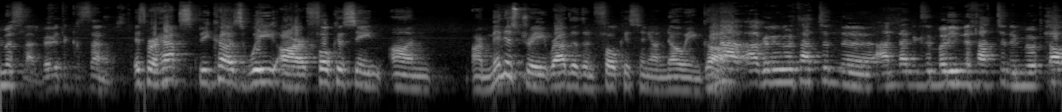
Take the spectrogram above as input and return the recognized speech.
ይመስላል በቤተ ክርስቲያን ውስጥ it's perhaps because we are focusing on our ministry rather than focusing on knowing እና God. አገልግሎታችን እ፣ አንዳንድ ጊዜ መሪነታችን የሚወጣው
